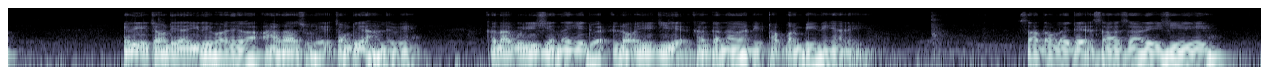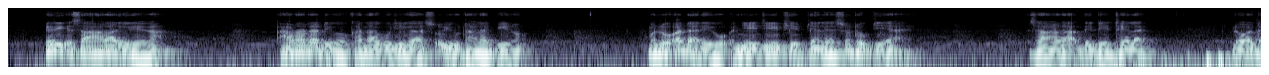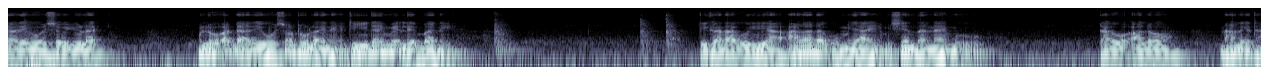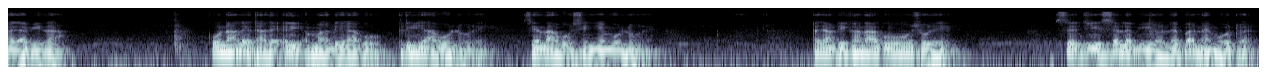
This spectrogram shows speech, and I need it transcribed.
အဲ့ဒီအကြောင်းတရားကြီး၄ပါးတွေကအာဟာရဆိုတဲ့အကြောင်းတရားဟာလည်းပဲခန္ဓာကိုယ်ကြီးရှင်သန်ရေးအတွက်အလွန်အရေးကြီးတဲ့အခန်းကဏ္ဍကနေထောက်ပံ့ပေးနေရတယ်စားတော့လိုက်တဲ့အစာအစာတွေရည်တွေအဲ့ဒီအစာအာဟာရတွေတွေကအာဟာရဓာတ်တွေကိုခန္ဓာကိုယ်ကြီးကစုပ်ယူထားလိုက်ပြီးတော့မလိုအပ်တာတွေကိုအညစ်အကြေးဖြစ်ပြန်လဲဆွန့်ထုတ်ပြရတယ်။ဇာဟာရအသစ်တွေထည့်လိုက် လိုအပ်တာတွေကိုစုပ်ယူလိုက်မလိုအပ်တာတွေကိုဆွန့်ထုတ်လိုက်နေဒီအတိုင်းပဲလေပတ်နေဒီခန္ဓာကိုယ်ကြီးဟာအာဟာရဓာတ်ကိုမရရင်မရှင်းသန်နိုင်ဘူး။ဒါကိုအလုံးနားလည်ထားကြပြီသား။ကိုနားလည်ထားတဲ့အဲ့ဒီအမှန်တရားကိုသတိရဖို့လိုတယ်။စဉ်းစားဖို့ဆင်ခြင်ဖို့လိုတယ်။ဒါကြောင့်ဒီခန္ဓာကိုယ်ဆိုတဲ့စက်ကြီးဆက်လက်ပြီးတော့လက်ပတ်နိုင်ဖို့အတွက်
